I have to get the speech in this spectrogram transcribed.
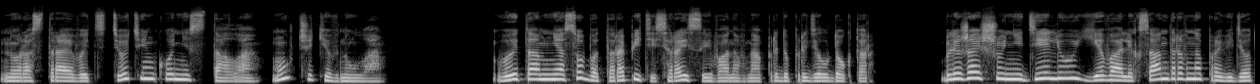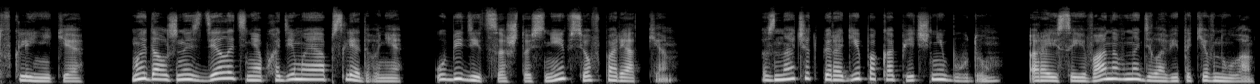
Но расстраивать тетеньку не стала, молча кивнула. «Вы там не особо торопитесь, Раиса Ивановна», — предупредил доктор. «Ближайшую неделю Ева Александровна проведет в клинике мы должны сделать необходимое обследование, убедиться, что с ней все в порядке. Значит, пироги пока печь не буду. Раиса Ивановна деловито кивнула.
